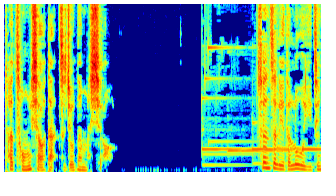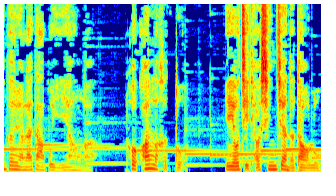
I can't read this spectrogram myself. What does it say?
他从小胆子就那么小。村子里的路已经跟原来大不一样了，拓宽了很多，也有几条新建的道路。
